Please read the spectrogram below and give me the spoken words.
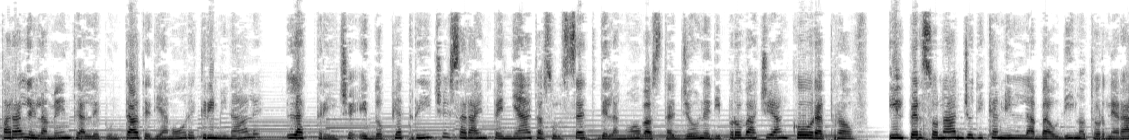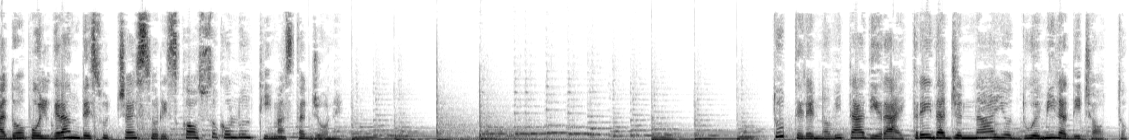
Parallelamente alle puntate di Amore criminale, l'attrice e doppiatrice sarà impegnata sul set della nuova stagione di Provaci ancora prof, il personaggio di Camilla Baudino tornerà dopo il grande successo riscosso con l'ultima stagione. Tutte le novità di Rai 3 da gennaio 2018.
